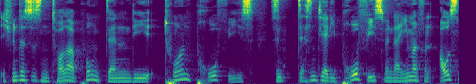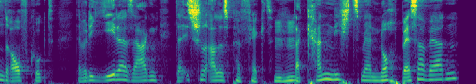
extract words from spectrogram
Ich finde, das ist ein toller Punkt, denn die Turnprofis sind, das sind ja die Profis, wenn da jemand von außen drauf guckt, da würde jeder sagen, da ist schon alles perfekt. Mhm. Da kann nichts mehr noch besser werden.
